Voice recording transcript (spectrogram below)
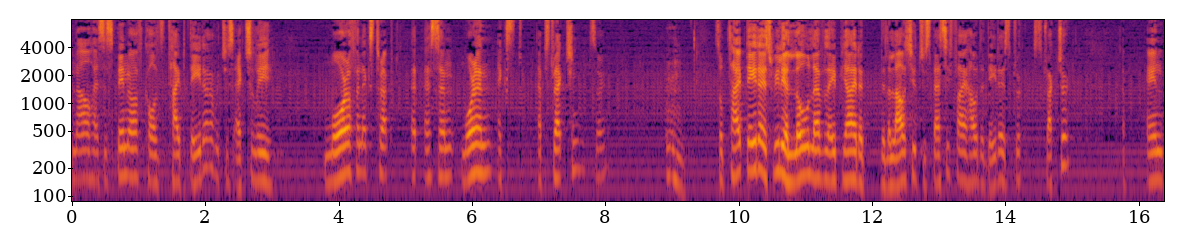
now has a spin-off called type data, which is actually more of an extract, as an, more an abstraction. Sorry. so type data is really a low-level API that, that allows you to specify how the data is stru structured and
